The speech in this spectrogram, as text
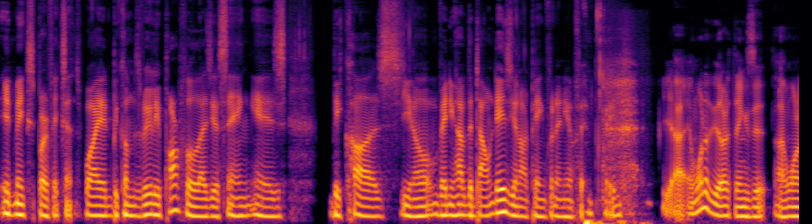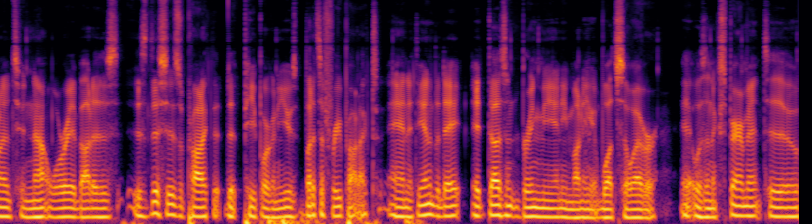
it makes perfect sense. Why it becomes really powerful, as you're saying, is because you know when you have the down days, you're not paying for any of it. Right? Yeah, and one of the other things that I wanted to not worry about is is this is a product that, that people are going to use, but it's a free product, and at the end of the day, it doesn't bring me any money whatsoever. It was an experiment to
